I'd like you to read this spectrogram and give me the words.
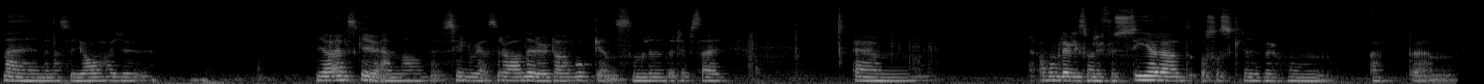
Nej, men alltså jag har ju... Jag älskar ju en av Sylvias rader ur dagboken som lyder typ så här... Um, hon blev liksom refuserad och så skriver hon att um,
